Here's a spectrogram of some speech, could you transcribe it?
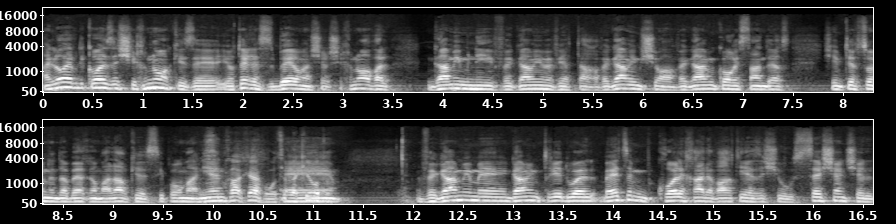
אני לא אוהב לקרוא לזה שכנוע, כי זה יותר הסבר מאשר שכנוע, אבל גם עם ניב וגם עם אביתר וגם עם שוהם וגם עם קורי סנדרס, שאם תרצו נדבר גם עליו, כי זה סיפור מעניין. בשמחה, כן, אנחנו רוצים להכיר אותו. אה, וגם עם, אה, עם טרידוול, בעצם עם כל אחד עברתי איזשהו סשן של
